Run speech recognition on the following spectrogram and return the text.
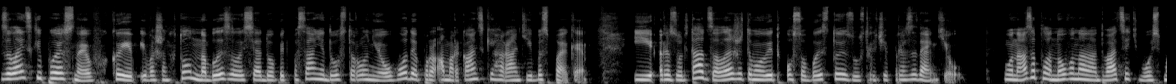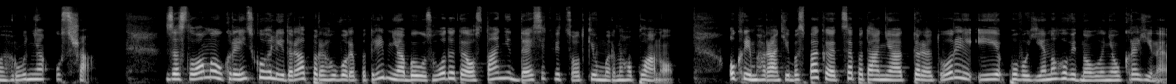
Зеленський пояснив, Київ і Вашингтон наблизилися до підписання двосторонньої угоди про американські гарантії безпеки, і результат залежатиме від особистої зустрічі президентів. Вона запланована на 28 грудня у США. За словами українського лідера, переговори потрібні, аби узгодити останні 10% мирного плану. Окрім гарантій безпеки, це питання території і повоєнного відновлення України.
